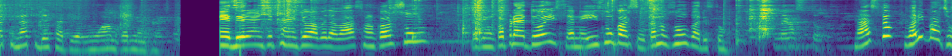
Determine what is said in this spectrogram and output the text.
નથી નથી દેખાતી હવે હું આમ કરી નાખું દેરાણી જેઠાણી જો આ બધા વાસણ કરશું પછી હું કપડાં ધોઈશ અને એ શું કરશે? તને શું કરીશ તું? નાસ્તો. નાસ્તો? વરી પાછો?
